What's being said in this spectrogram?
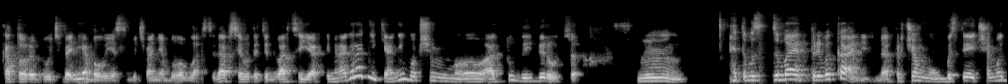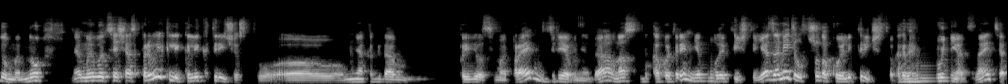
который бы у тебя не было, если бы у тебя не было власти. Да, все вот эти дворцы, яхты, виноградники, они, в общем, э, оттуда и берутся это вызывает привыкание, да, причем быстрее, чем мы думаем. Ну, мы вот сейчас привыкли к электричеству. Э, у меня, когда появился мой проект в деревне, да, у нас какое-то время не было электричества. Я заметил, что такое электричество, когда его нет, знаете.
